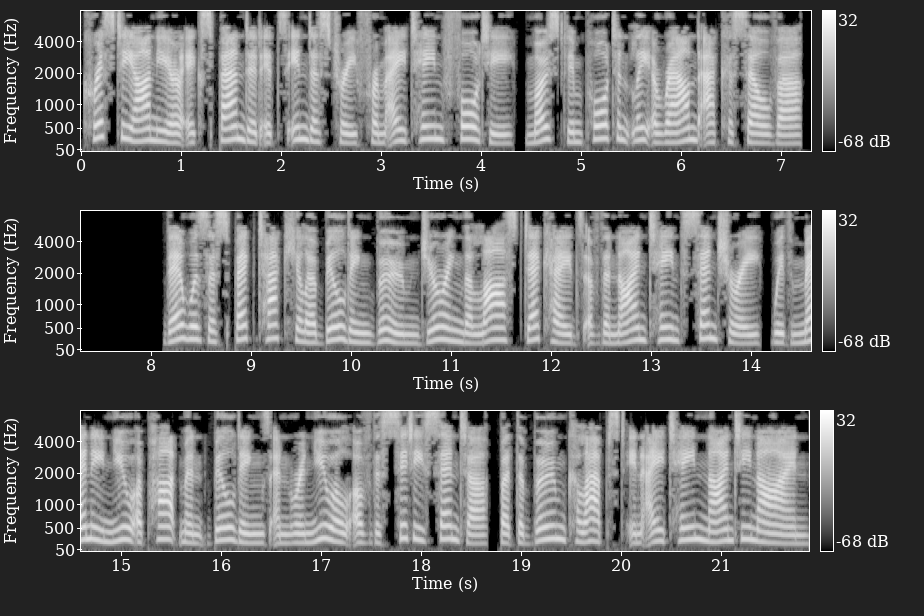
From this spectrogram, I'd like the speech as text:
Christiania expanded its industry from 1840, most importantly around Akerselva. There was a spectacular building boom during the last decades of the 19th century, with many new apartment buildings and renewal of the city centre, but the boom collapsed in 1899.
